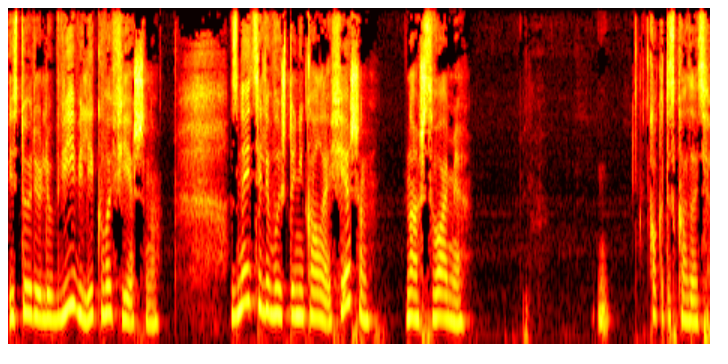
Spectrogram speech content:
историю любви великого Фешина. Знаете ли вы, что Николай Фешин, наш с вами, как это сказать,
